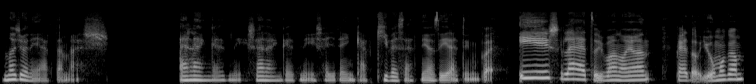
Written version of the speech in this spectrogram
nagyon érdemes elengedni, és elengedni, és egyre inkább kivezetni az életünkből. És lehet, hogy van olyan, például jó magam,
